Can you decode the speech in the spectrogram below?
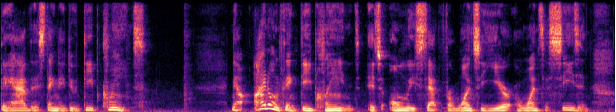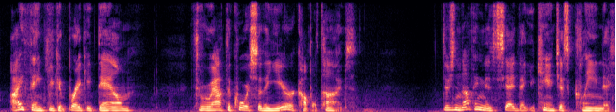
they have this thing they do deep cleans. Now, I don't think deep cleans is only set for once a year or once a season. I think you could break it down throughout the course of the year a couple times. There's nothing that said that you can't just clean the,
